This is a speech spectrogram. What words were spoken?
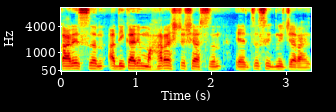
कार्यसन अधिकारी महाराष्ट्र शासन यांचं सिग्नेचर आहे.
